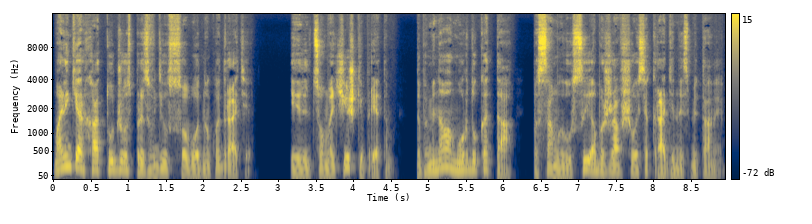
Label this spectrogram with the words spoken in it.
маленький Архат тут же воспроизводил в свободном квадрате, и лицо мальчишки при этом напоминало морду кота по самые усы обожавшегося краденой сметаны.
